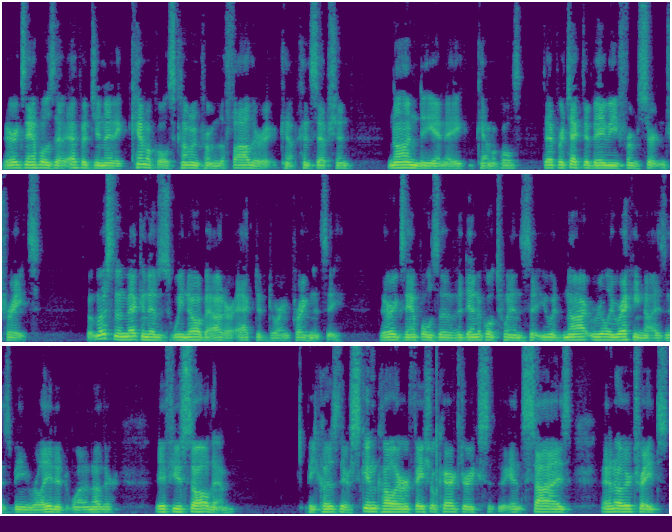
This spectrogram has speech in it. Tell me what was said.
There are examples of epigenetic chemicals coming from the father at conception, non DNA chemicals, that protect a baby from certain traits. But most of the mechanisms we know about are active during pregnancy. There are examples of identical twins that you would not really recognize as being related to one another if you saw them because their skin color, facial characteristics, and size and other traits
